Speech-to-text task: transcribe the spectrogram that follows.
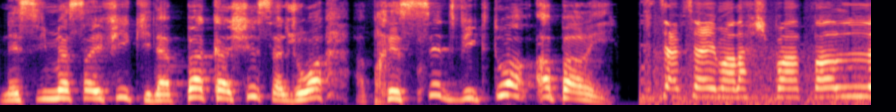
Nessima Saifi qui n'a pas caché sa joie après cette victoire à Paris. التعب تاعي ما راحش باطل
